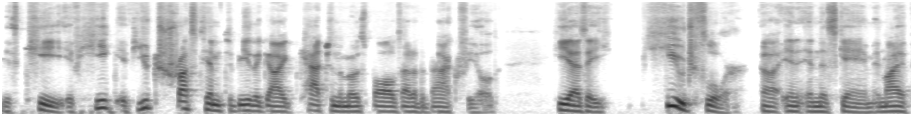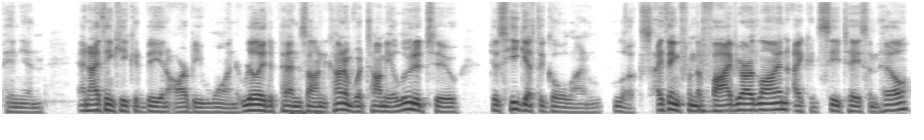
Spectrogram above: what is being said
is key. If he, if you trust him to be the guy catching the most balls out of the backfield, he has a huge floor uh, in in this game, in my opinion. And I think he could be an RB one. It really depends on kind of what Tommy alluded to. Does he get the goal line looks? I think from the mm-hmm. five yard line, I could see Taysom Hill.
